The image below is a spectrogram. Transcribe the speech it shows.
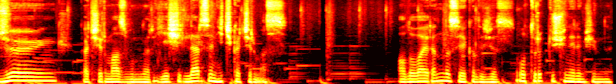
Zünk. Kaçırmaz bunları. Yeşillersen hiç kaçırmaz. Alovayra'nı nasıl yakalayacağız? Oturup düşünelim şimdi.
